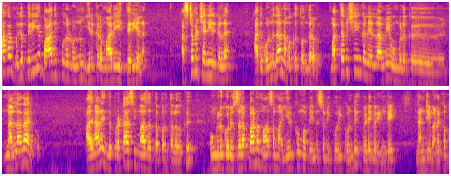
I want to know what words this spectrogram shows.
ஆக மிகப்பெரிய பாதிப்புகள் ஒன்றும் இருக்கிற மாதிரி தெரியலை. அஷ்டம சனி இருக்குல்ல அது ஒன்று தான் நமக்கு தொந்தரவு. மற்ற விஷயங்கள் எல்லாமே உங்களுக்கு நல்லா தான் இருக்கும். அதனால் இந்த புரட்டாசி மாதத்தை பொறுத்தளவுக்கு உங்களுக்கு ஒரு சிறப்பான மாதமாக இருக்கும் அப்படின்னு சொல்லி கூறிக்கொண்டு விடைபெறுகின்றேன். நன்றி வணக்கம்.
